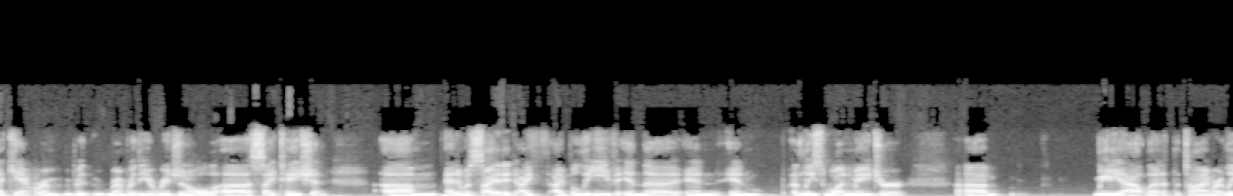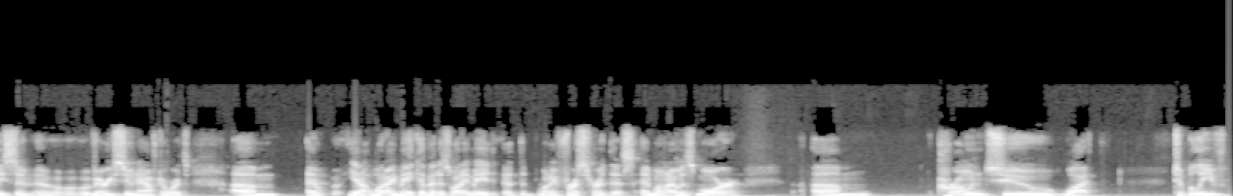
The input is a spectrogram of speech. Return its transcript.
I can't remember, remember the original uh, citation, um, and it was cited, I I believe, in the in in at least one major um, media outlet at the time, or at least uh, very soon afterwards. Um, and you know what I make of it is what I made at the when I first heard this, and when I was more um, prone to what to believe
